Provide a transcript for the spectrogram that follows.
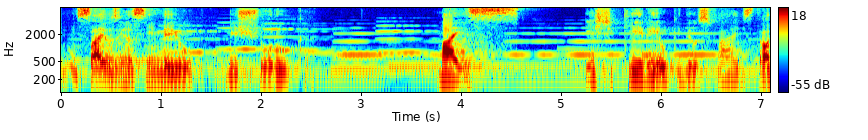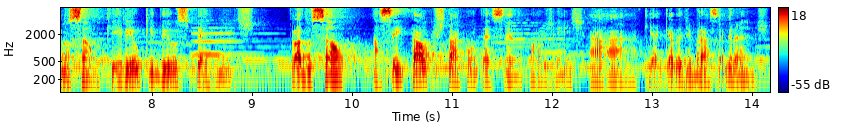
Um ensaiozinho assim meio michuruca. Mas este querer o que Deus faz, tradução, querer o que Deus permite, tradução, aceitar o que está acontecendo com a gente, ah, que a queda de braço é grande.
